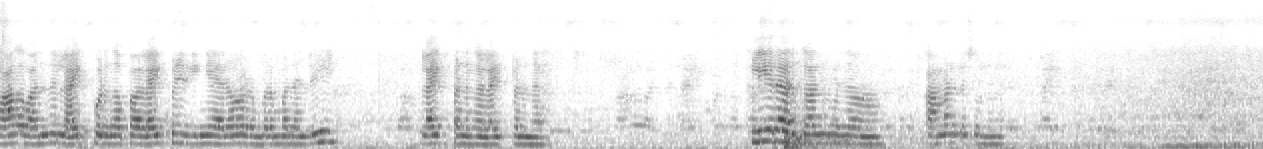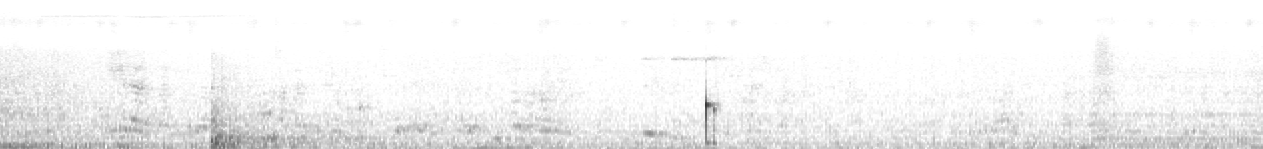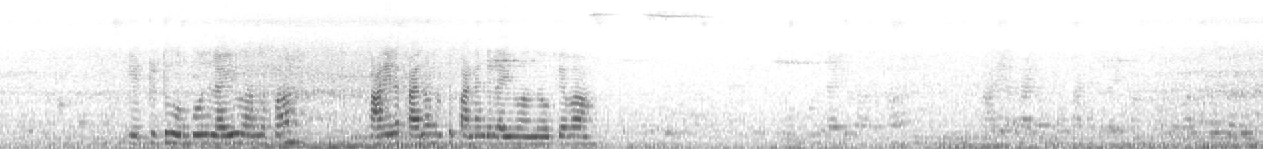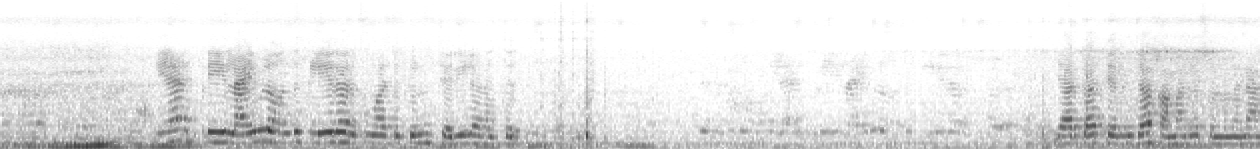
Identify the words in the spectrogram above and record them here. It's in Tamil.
வாங்க வந்து லைக் போடுங்கப்பா. லைக் பண்ணியிருக்கீங்க யாரோ? ரொம்ப ரொம்ப நன்றி. லைக் பண்ணுங்கள் லைக் பண்ணுங்கள் கிளியராக இருக்கான்னு கொஞ்சம் கமெண்டில் சொல்லுங்கள் எட்டு டு ஒம்பது லைவ் வாங்கப்பா. காலையில் பதினொன்று டு பன்னெண்டு லைவ் வாங்க ஓகேவா ஏன் இப்படி லைவ்ல வந்து கிளியரா இருக்க மாட்டேங்குன்னு தெரியல எனக்கு. யாருக்காவது தெரிஞ்சா கமெண்ட்ல சொல்லுங்கண்ணா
